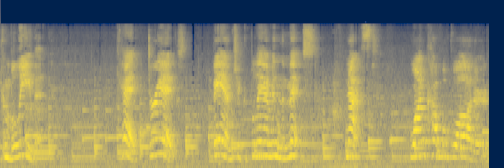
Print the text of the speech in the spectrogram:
you can believe it. Okay, three eggs. Bam, chicka blam in the mix. Next, one cup of water.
